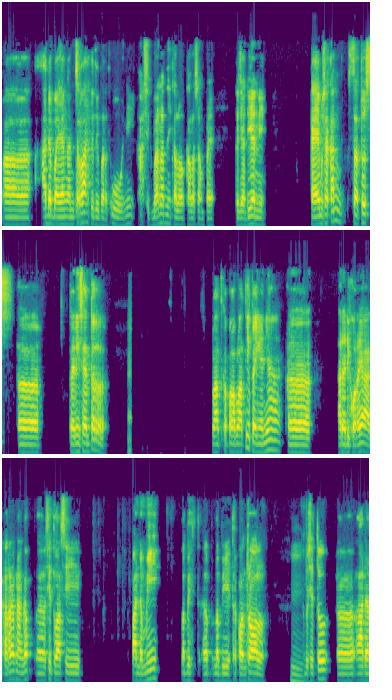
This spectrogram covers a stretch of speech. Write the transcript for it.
uh, ada bayangan cerah gitu ibarat, oh ini asik banget nih kalau kalau sampai kejadian nih. Kayak misalkan status uh, training center pelat, kepala pelatih pengennya uh, ada di Korea karena menganggap uh, situasi pandemi lebih uh, lebih terkontrol. Hmm. Habis itu uh, ada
